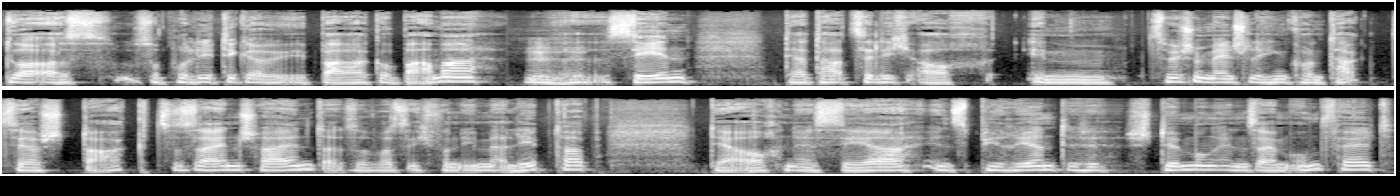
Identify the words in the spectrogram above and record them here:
durchaus so Politiker wie Barack Obama äh, mhm. sehen, der tatsächlich auch im zwischenmenschlichen Kontakt sehr stark zu sein scheint, also was ich von ihm erlebt habe, der auch eine sehr inspirierende Stimmung in seinem Umfeld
